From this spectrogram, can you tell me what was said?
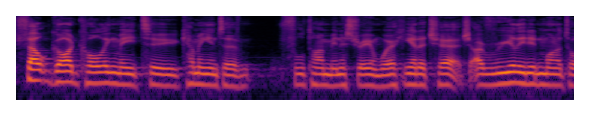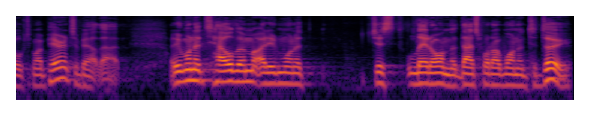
felt God calling me to coming into full time ministry and working at a church, I really didn't want to talk to my parents about that. I didn't want to tell them, I didn't want to just let on that that's what I wanted to do.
